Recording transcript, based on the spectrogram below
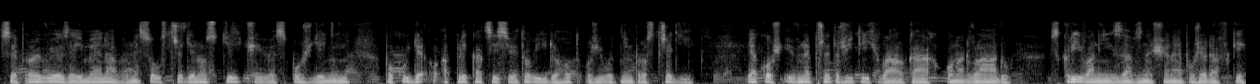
se projevuje zejména v nesoustředěnosti či ve spoždění, pokud jde o aplikaci světových dohod o životním prostředí, jakož i v nepřetržitých válkách o nadvládu, skrývaných za vznešené požadavky,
